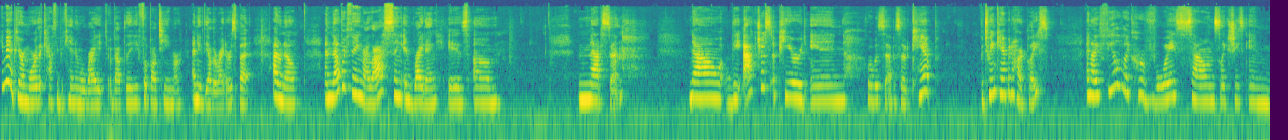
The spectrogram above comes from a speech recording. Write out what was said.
He may appear more that Kathy Buchanan will write about the football team or any of the other writers, but I don't know. Another thing, my last thing in writing is um, Madison. Now, the actress appeared in what was the episode? Camp between Camp and Hard Place. And I feel like her voice sounds like she's in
